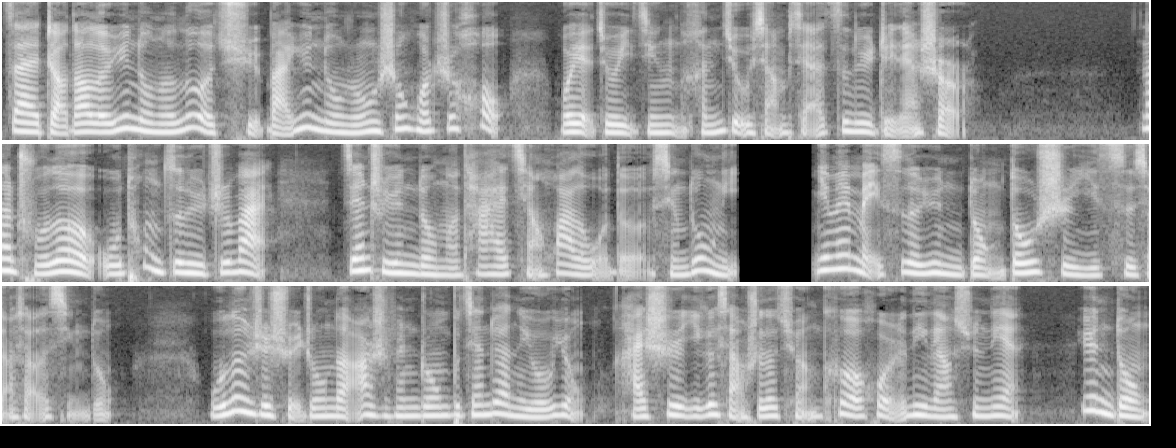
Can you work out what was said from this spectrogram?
在找到了运动的乐趣，把运动融入生活之后，我也就已经很久想不起来自律这件事儿了。那除了无痛自律之外，坚持运动呢，它还强化了我的行动力，因为每次的运动都是一次小小的行动。无论是水中的二十分钟不间断的游泳，还是一个小时的拳课或者力量训练，运动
